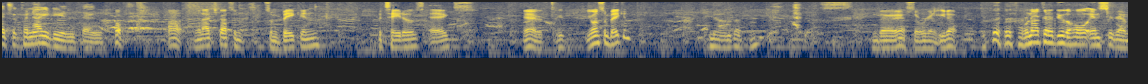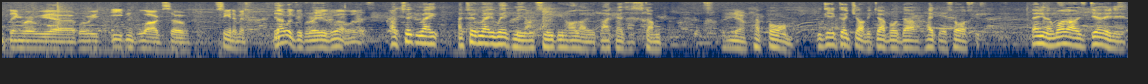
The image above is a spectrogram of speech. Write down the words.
It's a Canadian thing. Oh, and I just got some some bacon, potatoes, eggs. Yeah, you- you want some bacon? No, I'm good. And, uh, yeah, so we're gonna eat up. we're not gonna do the whole Instagram thing where we uh, where we eat and vlog. So see you in a minute. That was with Ray as well. wasn't it? I took Ray. I took Ray with me on Sleepy Hollow, like as a stunt Yeah. perform. He did a good job. He doubled the headless horses. Anyway, while I was doing it,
